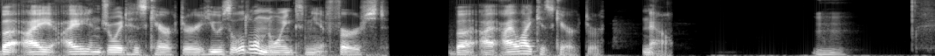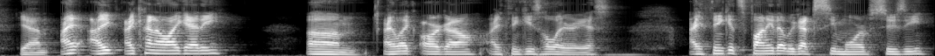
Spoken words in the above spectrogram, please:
But I, I enjoyed his character. He was a little annoying to me at first, but I, I like his character now. Mm-hmm. Yeah, I I, I kind of like Eddie. Um, I like Argyle. I think he's hilarious. I think it's funny that we got to see more of Susie.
